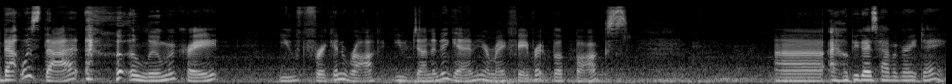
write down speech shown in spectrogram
that was that. Illumicrate, you freaking rock. You've done it again. You're my favorite book box. Uh, I hope you guys have a great day.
